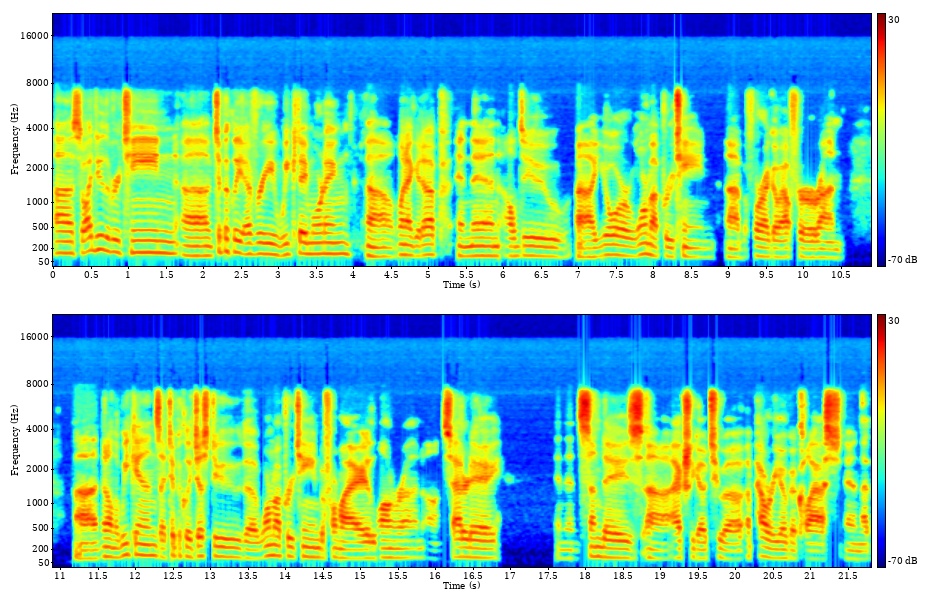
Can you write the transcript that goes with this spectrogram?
Uh, so I do the routine uh, typically every weekday morning uh, when I get up, and then I'll do uh, your warm up routine uh, before I go out for a run. Uh, then on the weekends, I typically just do the warm up routine before my long run on Saturday, and then Sundays uh, I actually go to a, a power yoga class, and that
